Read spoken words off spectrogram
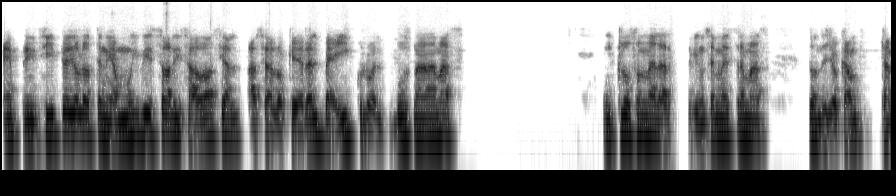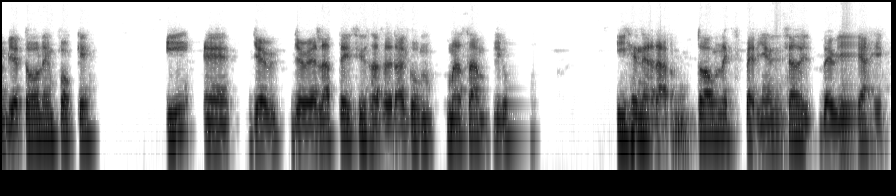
en principio yo lo tenía muy visualizado hacia, hacia lo que era el vehículo, el bus nada más. Incluso me alargué un semestre más donde yo cambié todo el enfoque y eh, llevé, la tesis a hacer algo más amplio y generar toda una experiencia de, viaje,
